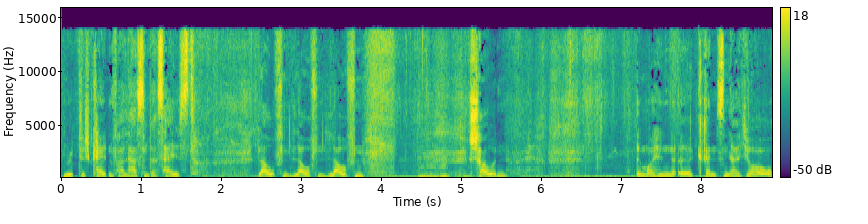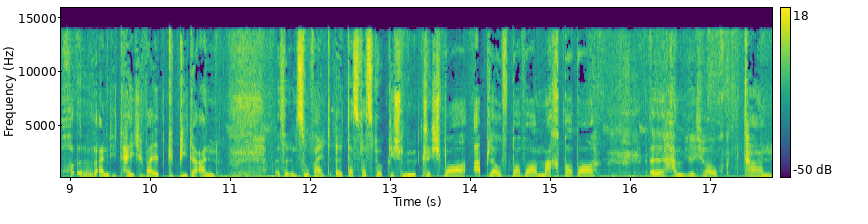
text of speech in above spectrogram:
Möglichkeiten verlassen. Das heißt, laufen, laufen, laufen, schauen, immerhin äh, grenzen ja hier auch äh, an die Teiche Waldgebiete an. Also insoweit äh, das, was wirklich möglich war, ablaufbar war, machbar war, äh, haben wir hier auch getan.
